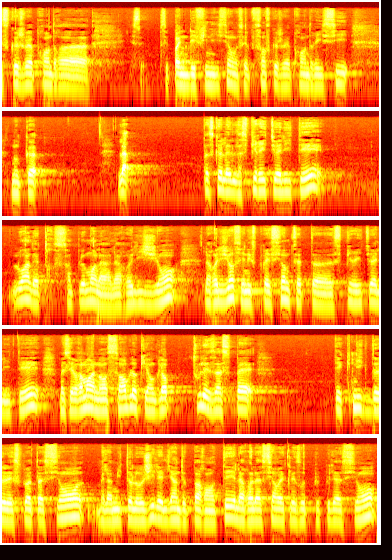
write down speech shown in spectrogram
ce que je vais prendre. Euh, c'est, pas une définition, mais c'est le sens que je vais prendre ici. Donc, euh, là, parce que la, spiritualité, loin d'être simplement la, religion, la religion c'est une expression de cette euh, spiritualité, mais c'est vraiment un ensemble qui englobe tous les aspects techniques de l'exploitation, mais la mythologie, les liens de parenté, la relation avec les autres populations.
